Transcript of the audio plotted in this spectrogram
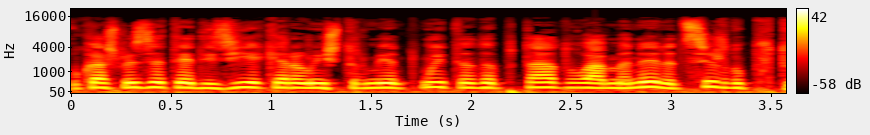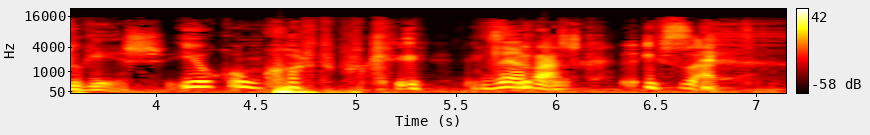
o Carlos até dizia que era um instrumento muito adaptado à maneira de ser do português. E eu concordo porque... Desenrasca. Exato.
